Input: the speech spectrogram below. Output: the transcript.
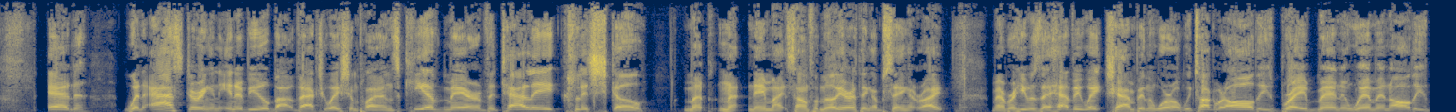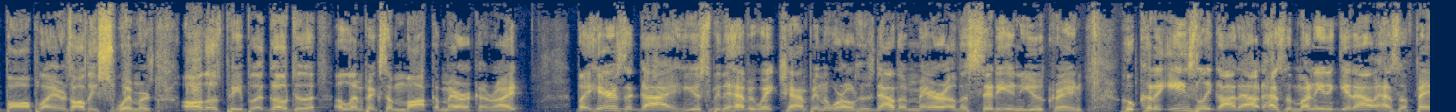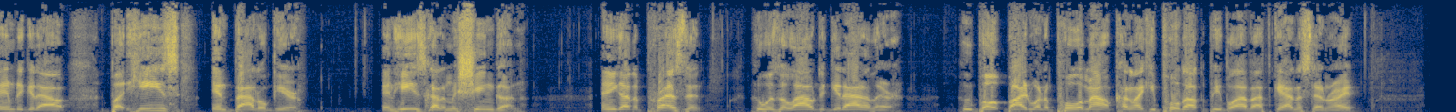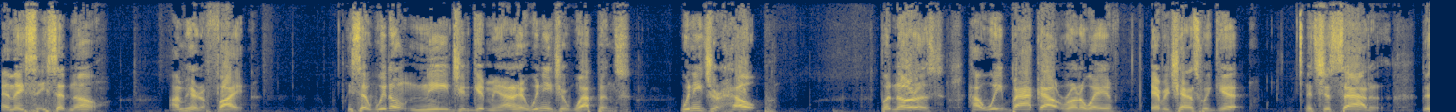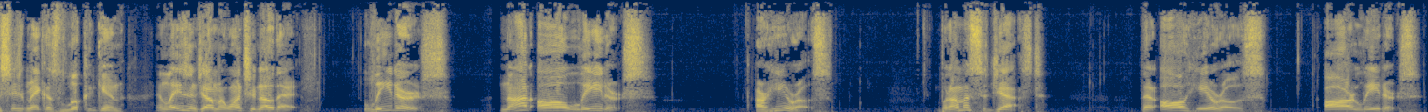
And when asked during an interview about evacuation plans, Kiev Mayor Vitaly Klitschko, my, name might sound familiar, I think I'm saying it right, Remember, he was the heavyweight champion of the world. We talk about all these brave men and women, all these ball players, all these swimmers, all those people that go to the Olympics and mock America, right? But here's a guy who used to be the heavyweight champion of the world, who's now the mayor of a city in Ukraine, who could have easily got out, has the money to get out, has the fame to get out, but he's in battle gear and he's got a machine gun. And you got the president who was allowed to get out of there who Biden wanted to pull him out, kind of like he pulled out the people out of Afghanistan, right? And they he said, "No, I'm here to fight." He said, We don't need you to get me out of here. We need your weapons. We need your help. But notice how we back out, run away every chance we get. It's just sad. This should make us look again. And ladies and gentlemen, I want you to know that leaders, not all leaders, are heroes. But I'm going to suggest that all heroes are leaders.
